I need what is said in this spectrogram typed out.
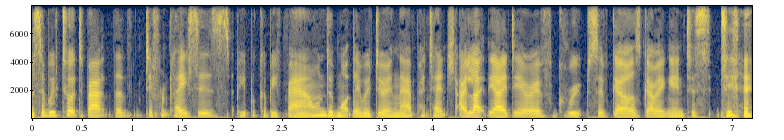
So we've talked about the different places people could be found and what they were doing there potentially. I like the idea of groups of girls going in to, to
